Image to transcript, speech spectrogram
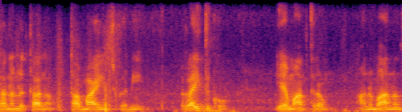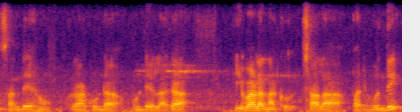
తనను తాను తమాయించుకొని రైతుకు ఏమాత్రం అనుమానం సందేహం రాకుండా ఉండేలాగా ఇవాళ నాకు చాలా పని ఉంది.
